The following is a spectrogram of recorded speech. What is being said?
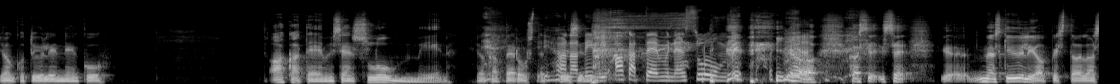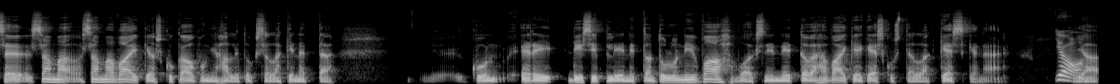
jonkun tyylin niin kuin akateemisen slummiin, joka perustettiin Ihana sinne. nimi, akateeminen slummi. Joo, koska se, myöskin yliopistoilla on se sama, sama vaikeus kuin kaupunginhallituksellakin, että kun eri disipliinit on tullut niin vahvoiksi, niin niitä on vähän vaikea keskustella keskenään. Joo. Ja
